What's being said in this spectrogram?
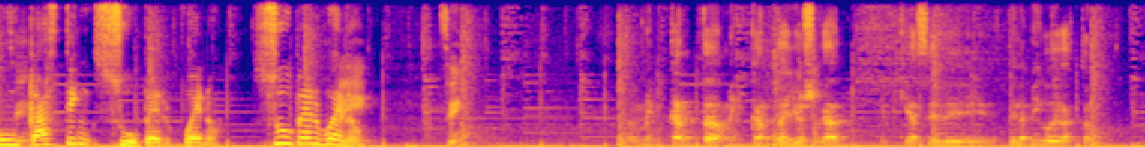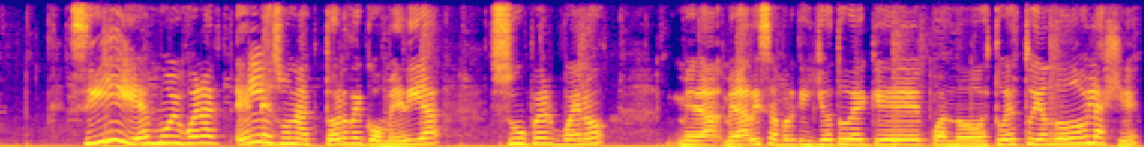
un Sí. casting súper bueno. Súper bueno. Sí. sí. Me encanta, me encanta Josh Gad, el que hace de, del amigo de Gastón. Sí, es muy buena. Él es un actor de comedia súper bueno. Me da, me da risa porque yo tuve que, cuando estuve estudiando doblaje,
